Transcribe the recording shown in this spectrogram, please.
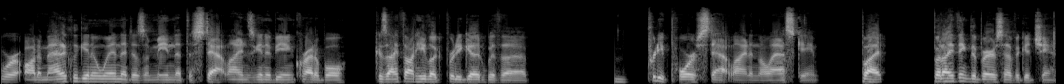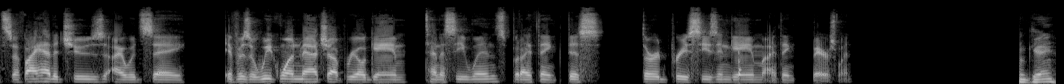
we're automatically going to win. That doesn't mean that the stat line is going to be incredible because I thought he looked pretty good with a pretty poor stat line in the last game. But but I think the Bears have a good chance. So if I had to choose, I would say if it was a week one matchup, real game, Tennessee wins. But I think this third preseason game, I think Bears win. Okay,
